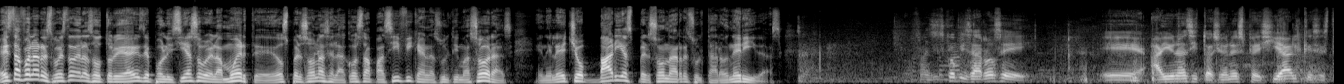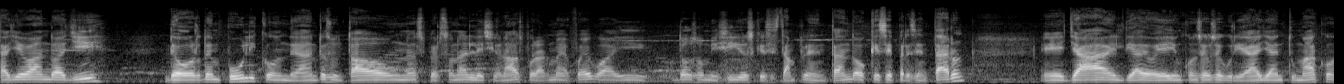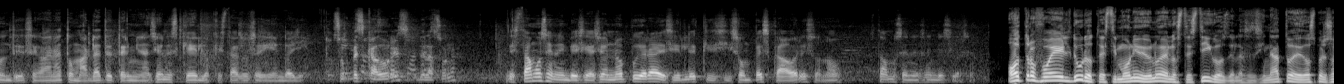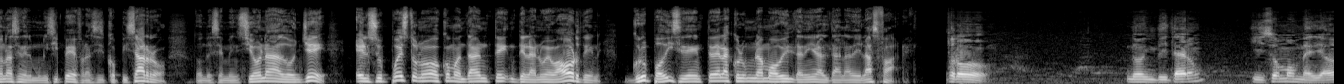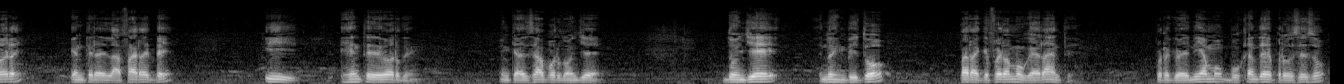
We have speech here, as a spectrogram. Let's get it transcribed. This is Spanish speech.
Esta fue la respuesta de las autoridades de policía sobre la muerte de dos personas en la costa pacífica en las últimas horas. En el hecho, varias personas resultaron heridas. Francisco Pizarro, eh, hay una situación especial que se está llevando allí de orden público, donde han resultado unas personas lesionadas por arma de fuego. Hay dos homicidios que se están presentando o que se presentaron. Eh, ya el día de hoy hay un Consejo de Seguridad allá en Tumaco donde se van a tomar las determinaciones, qué es lo que está sucediendo allí. ¿Son pescadores de la zona? Estamos en la investigación, no pudiera decirle que si son pescadores o no, estamos en esa investigación. Otro fue el duro testimonio de uno de los testigos del asesinato de dos personas en el municipio de Francisco Pizarro, donde se menciona a Don Ye, el supuesto nuevo comandante de la Nueva Orden, grupo disidente de la columna móvil Daniel Aldana de las FARC. Nosotros nos invitaron y somos mediadores entre la FARC y gente de orden, encabezada por Don Ye. Don Ye nos invitó para que fuéramos garantes, porque veníamos buscando ese proceso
